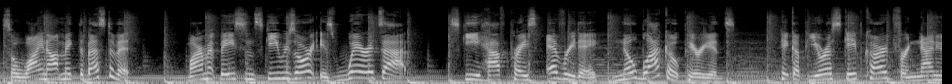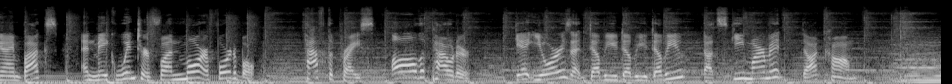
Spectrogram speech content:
so why not make the best of it? Marmot Basin Ski Resort is where it's at. Ski half price every day, no blackout periods. Pick up your escape card for 99 bucks and make winter fun more affordable. Half the price, all the powder. Get yours at www.skimarmot.com.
